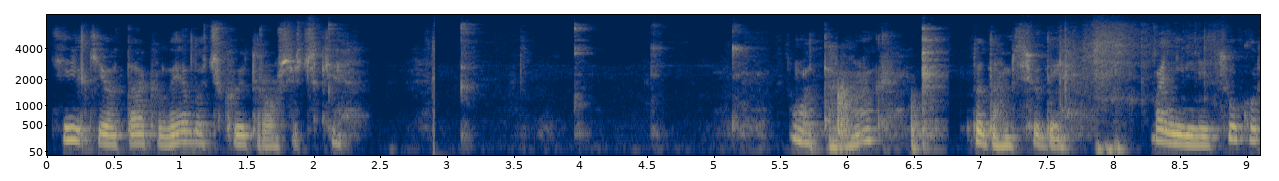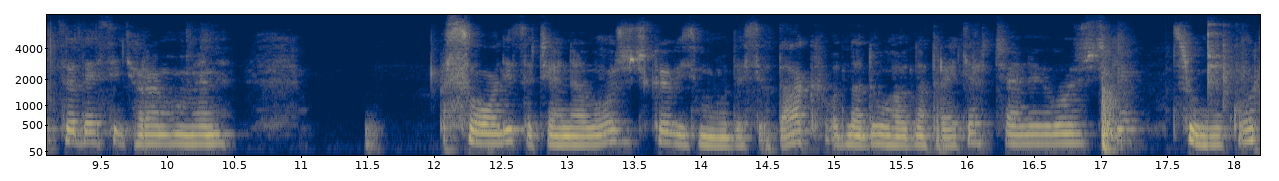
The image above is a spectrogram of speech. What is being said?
Тільки отак вилочкою трошечки. Отак. Додам сюди ванільний цукор, це 10 грам у мене. Солі, це чайна ложечка. Візьму десь отак. Одна друга, одна третя чайної ложечки. Цукор.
